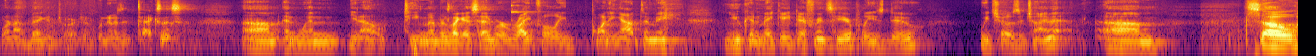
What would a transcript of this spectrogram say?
we're not big in Georgia. When it was in Texas, um, and when you know team members, like I said, were rightfully pointing out to me, you can make a difference here. Please do. We chose to chime in. Um, so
